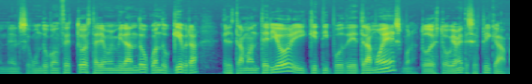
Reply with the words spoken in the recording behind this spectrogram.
en el segundo concepto estaríamos mirando cuándo quiebra el tramo anterior y qué tipo de tramo es. Bueno, todo esto obviamente se explica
